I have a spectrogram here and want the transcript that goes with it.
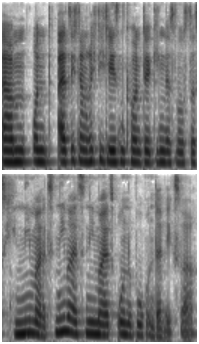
Ähm, und als ich dann richtig lesen konnte, ging das los, dass ich niemals, niemals, niemals ohne Buch unterwegs war.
